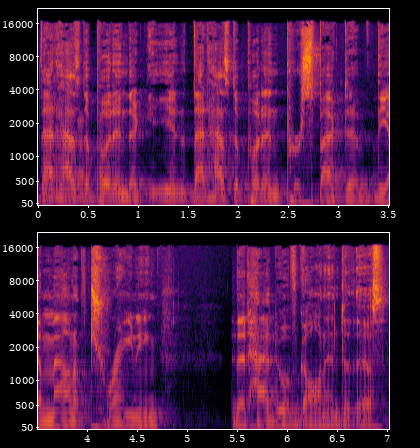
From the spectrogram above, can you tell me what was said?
that has to put into you know, that has to put in perspective the amount of training that had to have gone into this.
